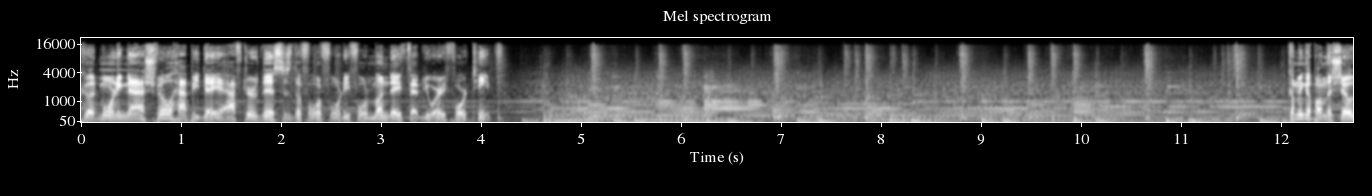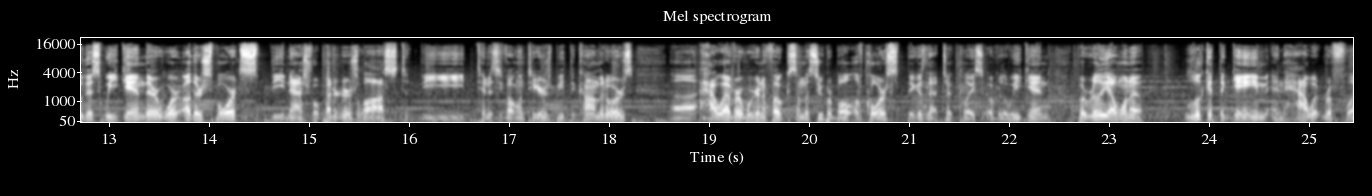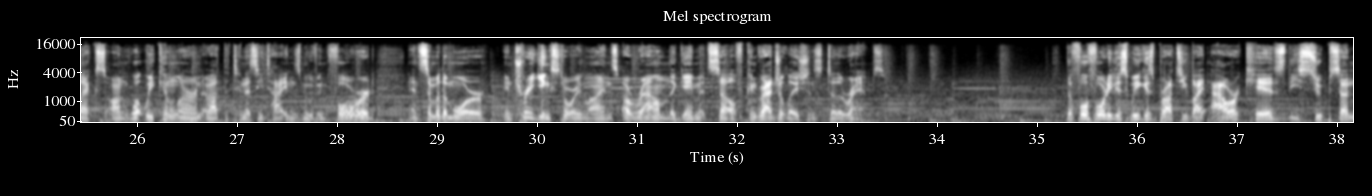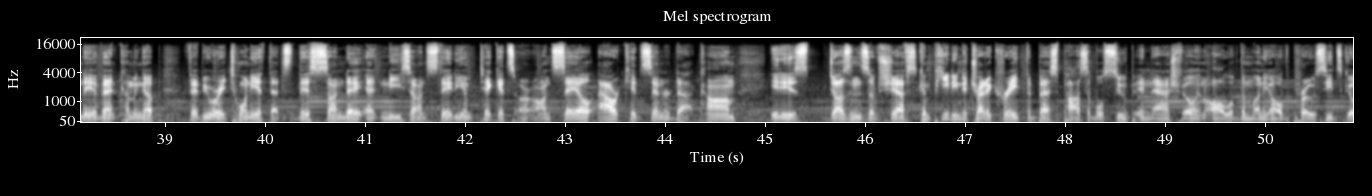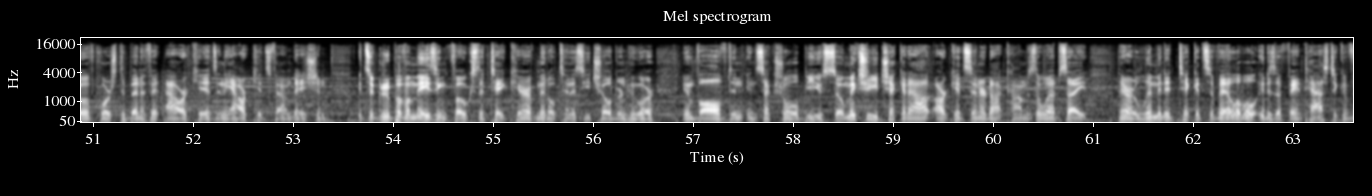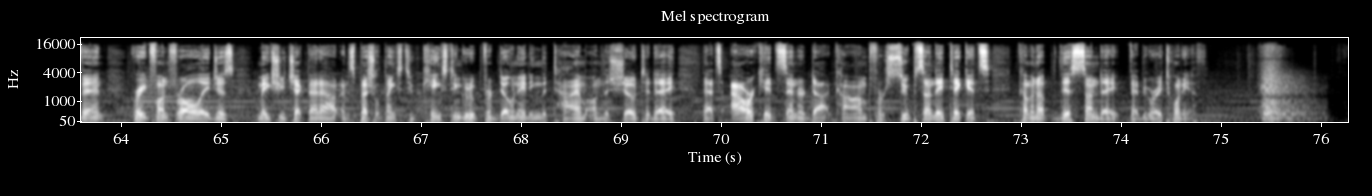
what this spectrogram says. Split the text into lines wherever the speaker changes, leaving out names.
Good morning, Nashville. Happy day after. This is the 440 for Monday, February 14th. Coming up on the show this weekend, there were other sports. The Nashville Predators lost. The Tennessee Volunteers beat the Commodores. Uh, however, we're going to focus on the Super Bowl, of course, because that took place over the weekend. But really, I want to look at the game and how it reflects on what we can learn about the Tennessee Titans moving forward and some of the more intriguing storylines around the game itself. Congratulations to the Rams. The 440 this week is brought to you by Our Kids, the Soup Sunday event coming up February 20th. That's this Sunday at Nissan Stadium. Tickets are on sale. OurKidsCenter.com. It is dozens of chefs competing to try to create the best possible soup in Nashville, and all of the money, all the proceeds go, of course, to benefit Our Kids and the Our Kids Foundation. It's a group of amazing folks that take care of Middle Tennessee children who are involved in, in sexual abuse. So make sure you check it out. OurKidsCenter.com is the website. There are limited tickets available. It is a fantastic event, great fun for all ages. Make sure you check that out. And special thanks to Kingston Group for donating the time on the show today. That's OurKidsCenter.com for Soup Sunday tickets coming up this Sunday, February 20th.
